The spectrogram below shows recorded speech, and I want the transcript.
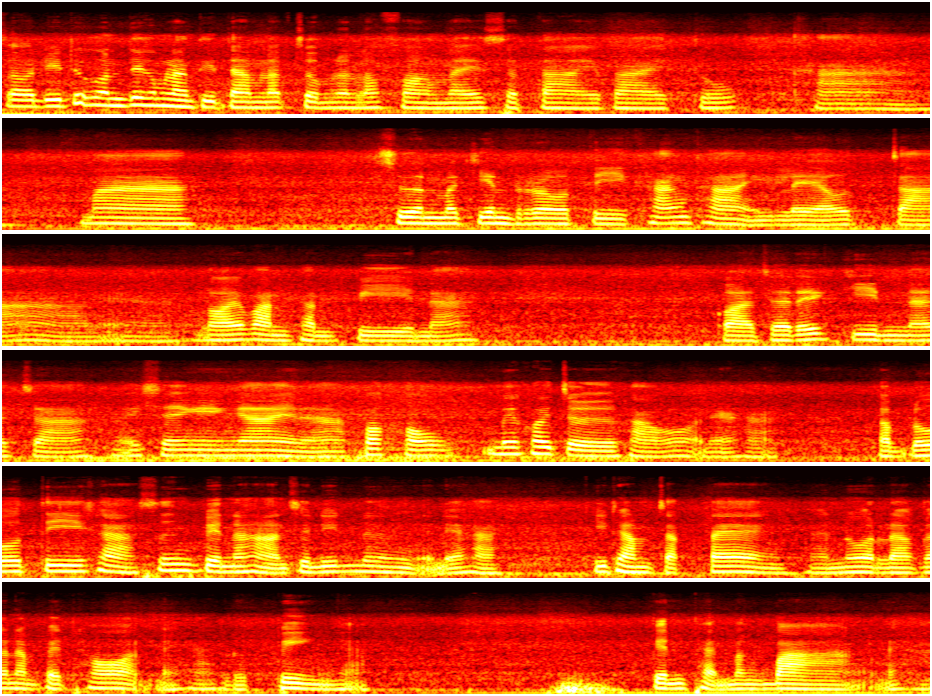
สวัสดีทุกคนที่กำลังติดตามรับชมและรับฟังในสไตล์บายทุกค่ะ มาเชวนมากินโรตีข้างทางอีกแล้วจ้าร้อยวันพันปีนะ กว่าจะได้กินนะจ๊ะ ไม่ใช่ง่าย ๆ นะ เพราะเขาไม่ค่อยเจอเขาเนี่ยค่ะ กับโรตีค่ะ ซึ่งเป็นอาหารชนิดหนึ่งเนี่ยค่ะ ที่ทำจากแป้งนวดแล้วก็นำไปทอดนะคะหรือปิ้งค่ะ เป็นแผ่นบางๆนะคะ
